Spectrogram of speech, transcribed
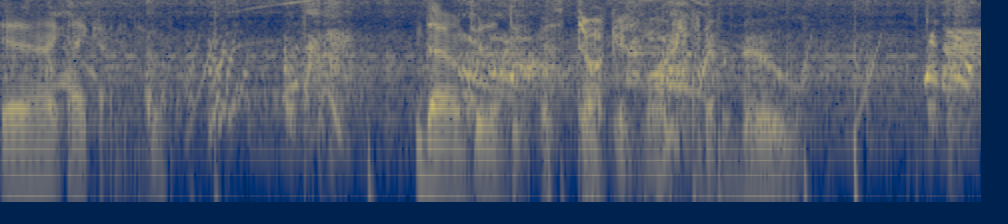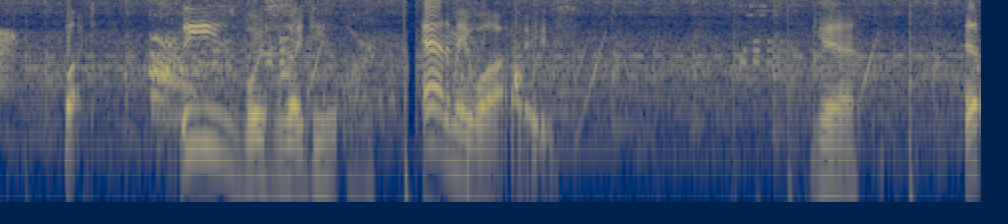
kid, I, I kinda do. Down to the deepest, darkest voice you could ever know. Voices I do are anime wise. Yeah. Yep.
